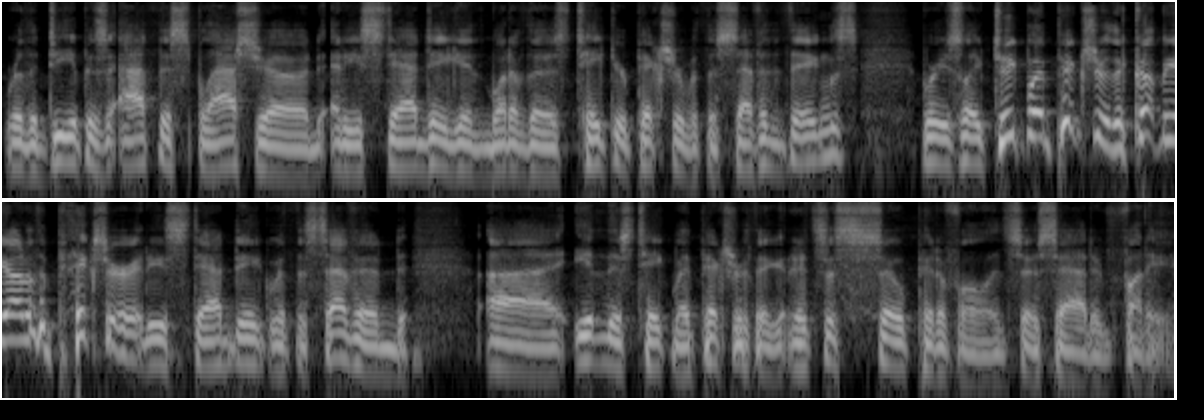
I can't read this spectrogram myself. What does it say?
where the deep is at the splash zone and he's standing in one of those take your picture with the seven things where he's like, take my picture. They cut me out of the picture. And he's standing with the seven uh, in this take my picture thing. And it's just so pitiful and so sad and funny.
